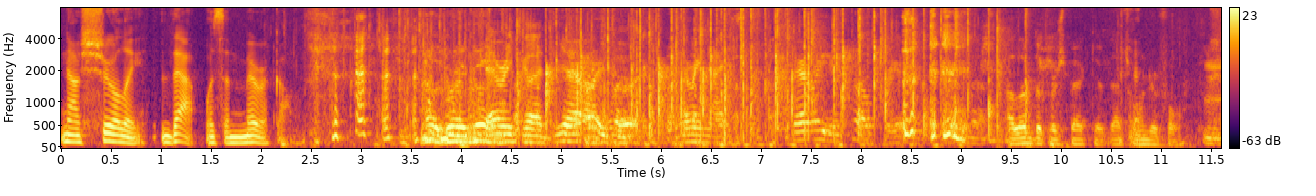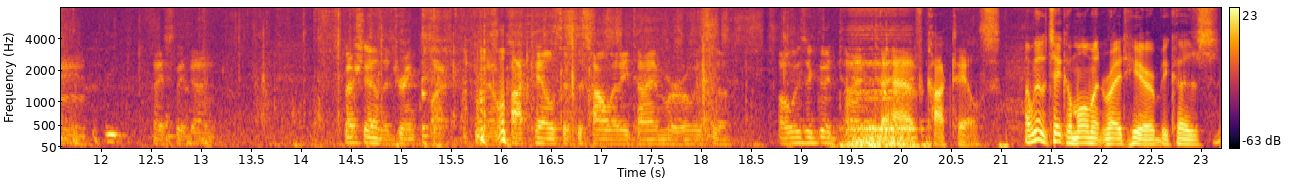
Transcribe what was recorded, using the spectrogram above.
Now, surely that was a miracle. That was very good. Very good. Yeah. Very good. Very nice. Very appropriate. I love the perspective. That's wonderful. Hmm. Nicely done. Especially on the drink part. You know, cocktails at this holiday time are always a, always a good time to have cocktails. I'm going to take a moment right here because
